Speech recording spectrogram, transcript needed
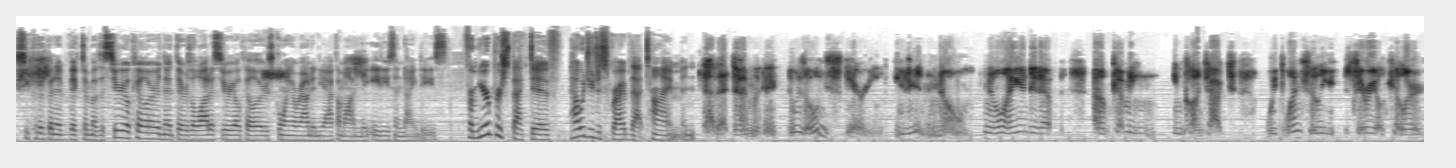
she could have been a victim of the serial killer, and that there's a lot of serial killers going around in Yakima in the 80s and 90s. From your perspective, how would you describe that time? And at that time, it, it was always scary. You didn't know. You know, I ended up um, coming in contact with one serial killer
